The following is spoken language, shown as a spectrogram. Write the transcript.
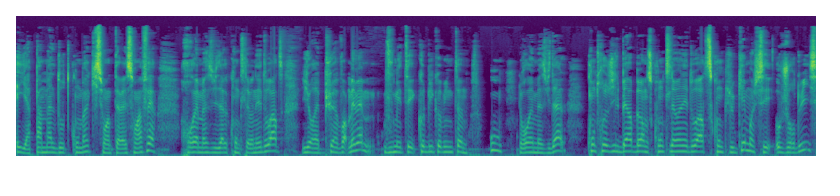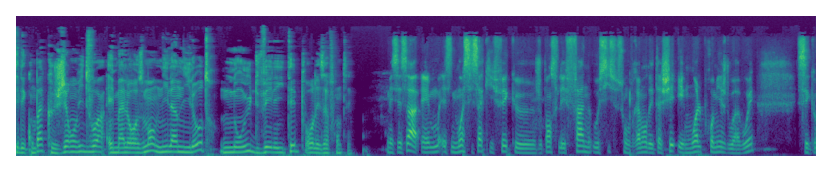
et il y a pas mal d'autres combats qui sont intéressants à faire. Jorge Masvidal contre Leon Edwards, il y aurait pu avoir, mais même vous mettez Colby Covington ou Jorge Masvidal contre Gilbert Burns, contre Leon Edwards, contre Luque, moi c'est aujourd'hui c'est des combats que j'ai envie de voir et malheureusement ni l'un ni l'autre n'ont eu de velléité pour les affronter. Mais c'est ça, et moi c'est ça qui fait que je pense les fans aussi se sont vraiment détachés et moi le premier je dois avouer, c'est que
